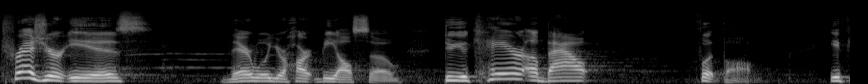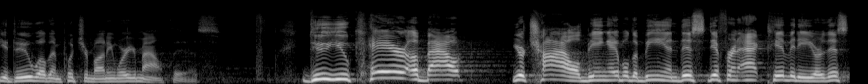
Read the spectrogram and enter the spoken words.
treasure is, there will your heart be also. Do you care about football? If you do, well, then put your money where your mouth is. Do you care about your child being able to be in this different activity or this,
